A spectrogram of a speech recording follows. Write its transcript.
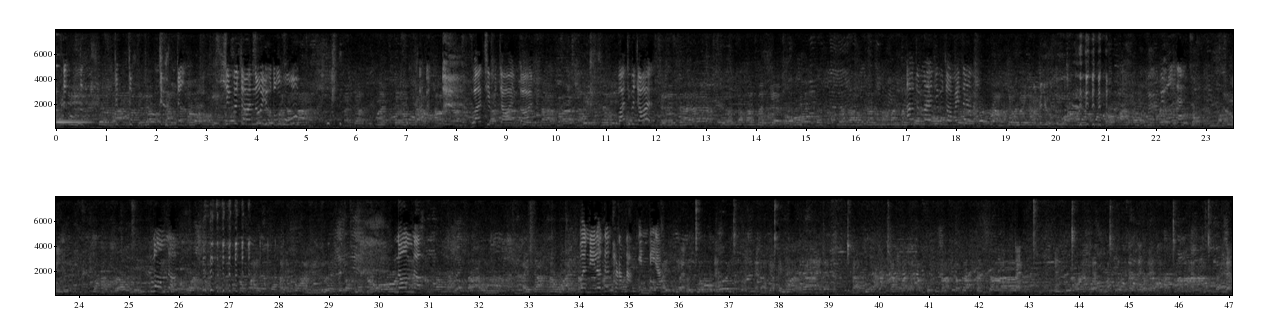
ตึกตึกตึกตึกตึกชีพจรหนูอยู่ตรงหูวัดชีพจรก่อนวัดชีพจรเอาทำไมชีพจรไม่เต้นอะ มันไม่อยู่ตรงหัว อยู่ตรงไหนนมเหร เขาไปเข้าไปเรื่อยๆไม่ต้องรีบร้อนเหรอวันนี้เราเต้นพาราตักอินเดีย อยากให้ว่าให้ได้เลยครับแต่แต่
